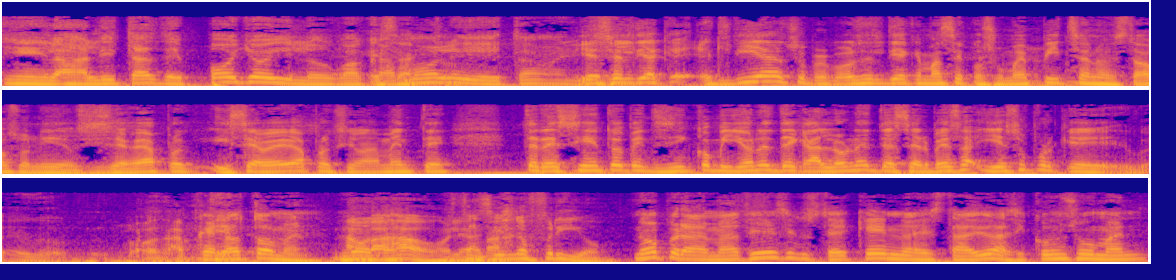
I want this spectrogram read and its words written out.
Y las alitas de pollo y los guacamole y tal. Y es el día que el día del Super Bowl es el día que más se consume pizza en los Estados Unidos y se ve apro- y se bebe aproximadamente 325 millones de galones de cerveza y eso porque eh, Que no toman. No, Han no, bajado, le está haciendo frío. No, pero además fíjese que usted que en los estadios así consuman,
